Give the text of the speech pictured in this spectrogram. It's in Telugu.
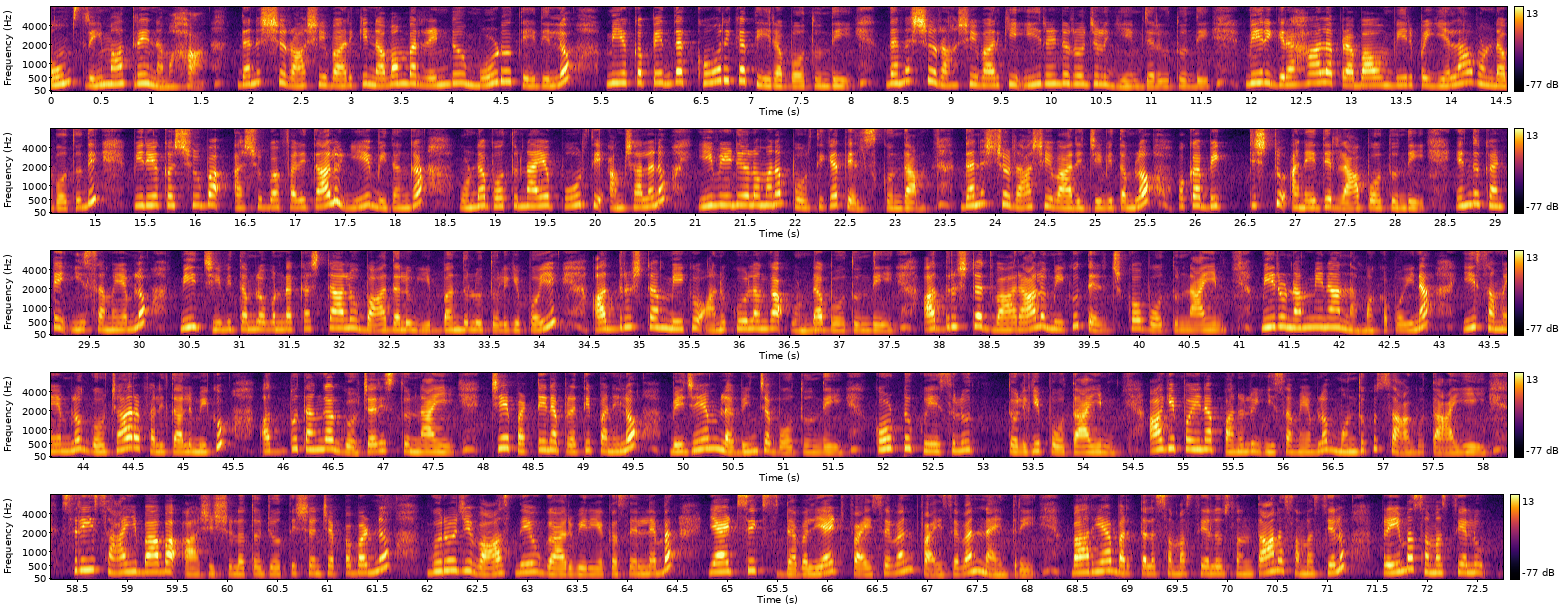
ఓం శ్రీమాత్రే నమ. ధనుస్సు రాశి వారికి నవంబర్ రెండు మూడు తేదీల్లో మీ యొక్క పెద్ద కోరిక తీరబోతుంది. ధనుస్సు రాశి వారికి ఈ రెండు రోజులు ఏం జరుగుతుంది? వీరి గ్రహాల ప్రభావం వీరిపై ఎలా ఉండబోతుంది? వీరి యొక్క శుభ అశుభ ఫలితాలు ఏ విధంగా ఉండబోతున్నాయో పూర్తి అంశాలను ఈ వీడియోలో మనం పూర్తిగా తెలుసుకుందాం. ధనుస్సు రాశి వారి జీవితంలో ఒక బిగ్ ట్విస్ట్ అనేది రాబోతుంది. ఎందుకంటే ఈ సమయంలో మీ జీవితంలో ఉన్న కష్టాలు బాధలు ఇబ్బందులు తొలగిపోయి అదృష్టం మీకు అనుకూలంగా ఉండబోతుంది. అదృష్ట ద్వారాలు మీకు తెరుచుకోబోతున్నాయి. మీరు నమ్మినా నమ్మకపోయినా ఈ సమయంలో గోచార ఫలితాలు మీకు అద్భుతంగా గోచరిస్తున్నాయి. చేపట్టిన ప్రతి పనిలో విజయం లభించబోతుంది. కోర్టు కేసులు తొలగిపోతాయి. ఆగిపోయిన పనులు ఈ సమయంలో ముందుకు సాగుతాయి. శ్రీ సాయిబాబా ఆశిష్యులతో జ్యోతిష్యం చెప్పబడిన. గురూజీ వాసుదేవ్ గారు వీరి యొక్క cell number eight six double eight five seven five seven nine three. భార్యాభర్తల సమస్యలు సంతాన సమస్యలు ప్రేమ సమస్యలు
